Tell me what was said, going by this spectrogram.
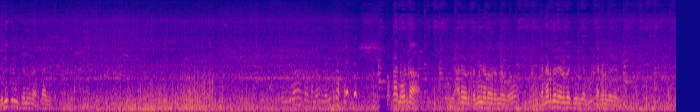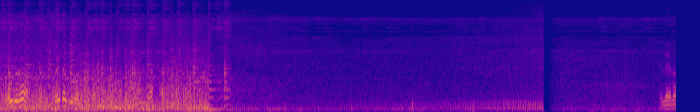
ಹಿರಿಕರನ್ನ ಕೇಳಿದ್ರೆ ಅರ್ಥ ಆಗುತ್ತೆ. ಪಕ್ಕ ನೋಡ್ದ. ಯಾರೇ ಅವ್ರು ತಮಿಳ್ನಾಡವರೆಲ್ಲ ಅವರು ಕನ್ನಡದಲ್ಲಿ ಹೇಳ್ಬೇಕು ಇವ್ರಿಗೆ ಅಂದ್ಬಿಟ್ಟು ಕನ್ನಡದಲ್ಲಿ ಹೇಳ್ಬೇಕು ಹೇಳಿದ್ರು. ಸ್ಟ್ರೈಟ್ ಗುರು? ಅಂತ ಎಲ್ಲ ಏನೋ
